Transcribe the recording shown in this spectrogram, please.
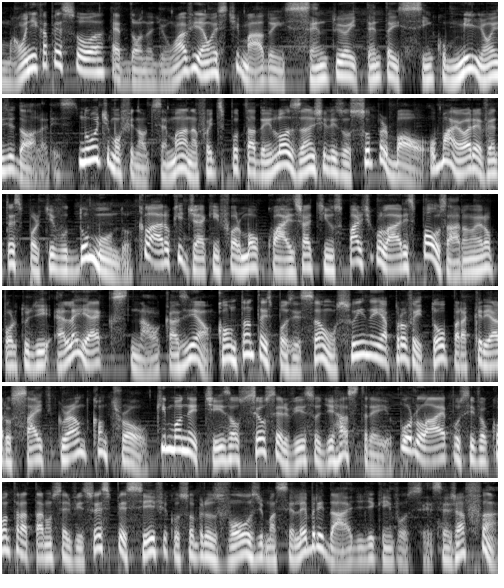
uma única pessoa é dona de um avião estimado em 185 milhões de dólares. No último final de semana foi disputado em Los Angeles o Super Bowl, o maior evento esportivo do mundo. Claro que Jack informou quais jatinhos particulares pousaram no aeroporto de LAX na ocasião. Com tanta exposição, Sweeney aproveitou para criar o site Ground Control, que monetiza o seu serviço de rastreio. Por lá é possível contratar um serviço específico sobre os voos de uma celebridade de quem você seja fã.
